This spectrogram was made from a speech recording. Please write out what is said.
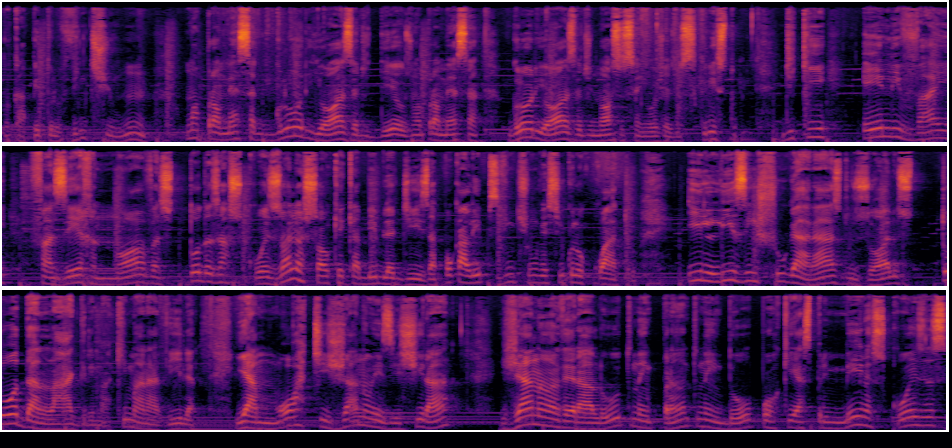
no capítulo 21, uma promessa gloriosa de Deus, uma promessa gloriosa de nosso Senhor Jesus Cristo, de que ele vai fazer novas todas as coisas. Olha só o que, a Bíblia diz, Apocalipse 21, versículo 4: E lhes enxugarás dos olhos toda lágrima, que maravilha! E a morte já não existirá, já não haverá luto, nem pranto, nem dor, porque as primeiras coisas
